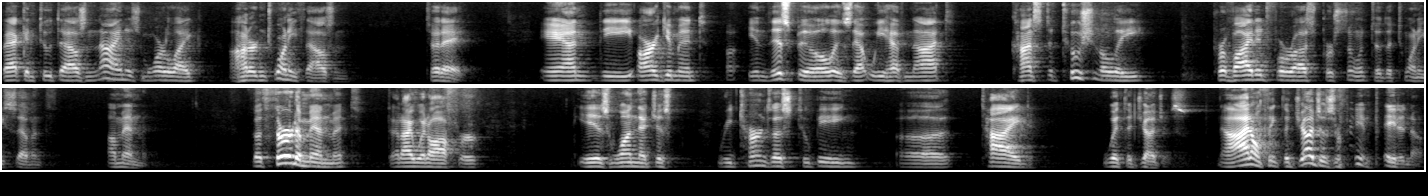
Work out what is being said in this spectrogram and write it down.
back in 2009 is more like 120,000 today. And the argument uh, in this bill is that we have not constitutionally provided for us pursuant to the 27th Amendment. The third amendment that I would offer is one that just returns us to being uh, tied with the judges. Now, I don't think the judges are being paid enough,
